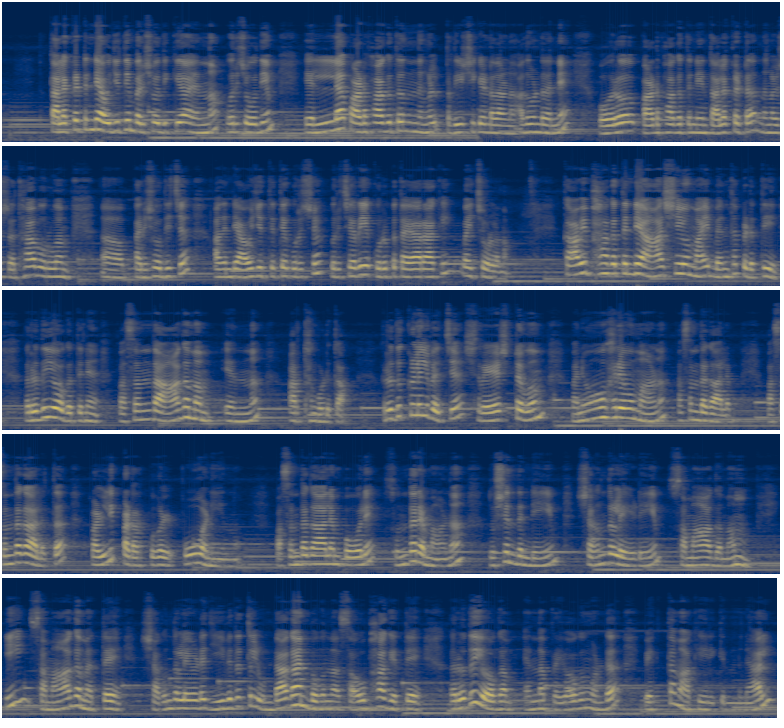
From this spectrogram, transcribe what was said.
തലക്കെട്ടിന്റെ ഔചിത്യം പരിശോധിക്കുക എന്ന ഒരു ചോദ്യം എല്ലാ പാഠഭാഗത്തു നിന്നും നിങ്ങൾ പ്രതീക്ഷിക്കേണ്ടതാണ്. അതുകൊണ്ട് തന്നെ ഓരോ പാഠഭാഗത്തിന്റെയും തലക്കെട്ട് നിങ്ങൾ ശ്രദ്ധാപൂർവം പരിശോധിച്ച് അതിന്റെ ഔചിത്യത്തെക്കുറിച്ച് ഒരു ചെറിയ കുറിപ്പ് തയ്യാറാക്കി വഹിച്ചുകൊള്ളണം കാവ്യഭാഗത്തിന്റെ ആശയവുമായി ബന്ധപ്പെടുത്തി ഋതുയോഗത്തിന് വസന്താഗമം എന്ന് അർത്ഥം കൊടുക്കാം. ഋതുക്കളിൽ വെച്ച് ശ്രേഷ്ഠവും മനോഹരവുമാണ് വസന്തകാലം. വസന്തകാലത്ത് പള്ളിപ്പടർപ്പുകൾ പൂവണിയുന്നു. വസന്തകാലം പോലെ സുന്ദരമാണ് ദുഷ്യന്തന്റെയും ശകുന്തളയുടെയും സമാഗമം. ഈ സമാഗമത്തെ ശകുന്തളയുടെ ജീവിതത്തിൽ ഉണ്ടാകാൻ പോകുന്ന സൗഭാഗ്യത്തെ ഋതുയോഗം എന്ന പ്രയോഗം കൊണ്ട് വ്യക്തമാക്കിയിരിക്കുന്നതിനാൽ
